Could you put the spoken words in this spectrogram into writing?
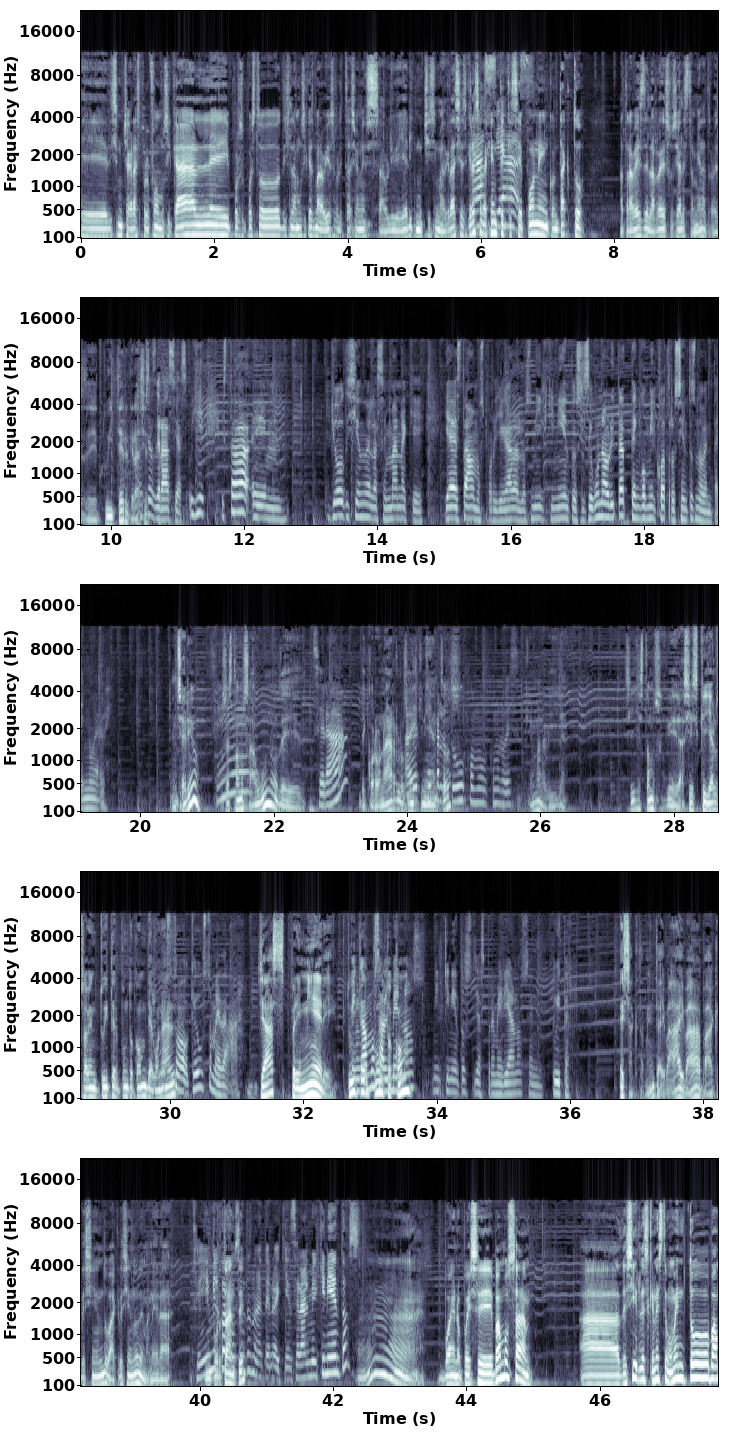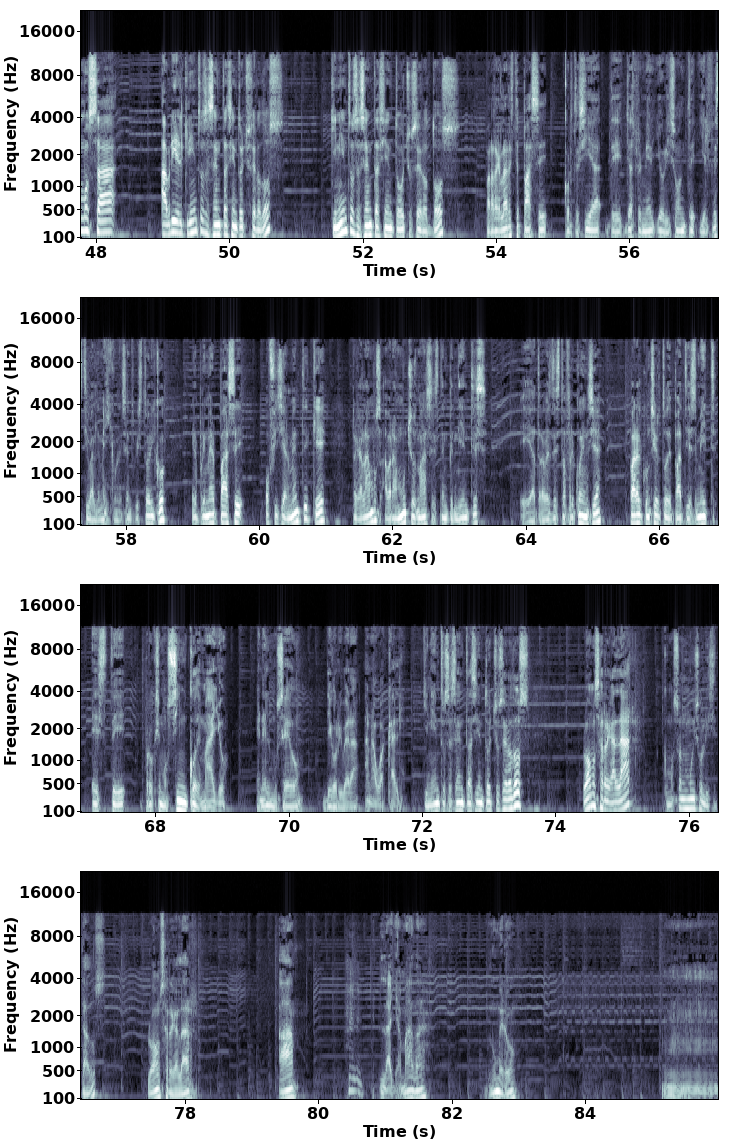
Eh, dice muchas gracias por el fondo musical eh, y por supuesto dice la música es maravillosa. Felicitaciones a Olivia y Eric. Muchísimas gracias. Gracias, a la gente que se pone en contacto a través de las redes sociales, también a través de Twitter. Gracias. Muchas gracias. Oye, estaba em, yo diciendo en la semana que ya estábamos por llegar a los 1500 y según ahorita tengo 1499. ¿En serio? Sí. O sea, estamos a uno de, ¿Será? de coronar los a ver, 1500. chécalo tú, ¿cómo, ¿cómo lo ves? Qué maravilla. Sí, ya estamos. eh, así es que ya lo saben, twitter.com Qué diagonal gusto, qué gusto me da. jazz premiere. Tengamos al menos 1500 jazz premierianos en Twitter. Exactamente, ahí va, ahí va, va creciendo, va creciendo de manera Sí, importante. 1499. ¿Quién será el 1500? Ah, bueno, pues eh, vamos a, a decirles que en este momento vamos a abrir el 560-10802, 560-10802, para regalar este pase cortesía de Jazz Premier y Horizonte y el Festival de México en el Centro Histórico. El primer pase oficialmente que regalamos, habrá muchos más, estén pendientes eh, a través de esta frecuencia, para el concierto de Patti Smith este próximo 5 de mayo en el Museo Diego Rivera Anahuacalli. 560-10802. Lo vamos a regalar, como son muy solicitados, lo vamos a regalar a la llamada número... mm,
